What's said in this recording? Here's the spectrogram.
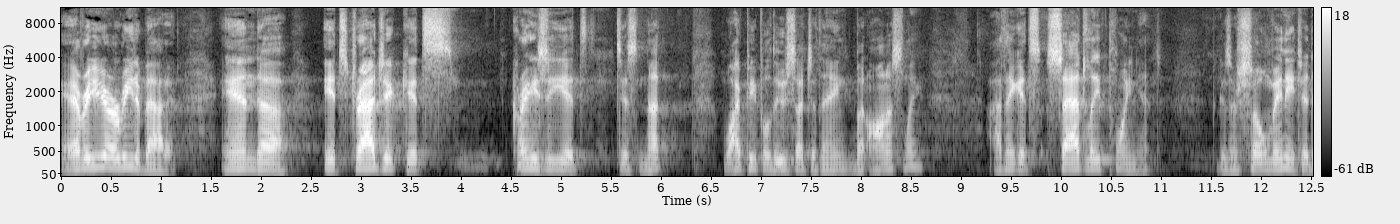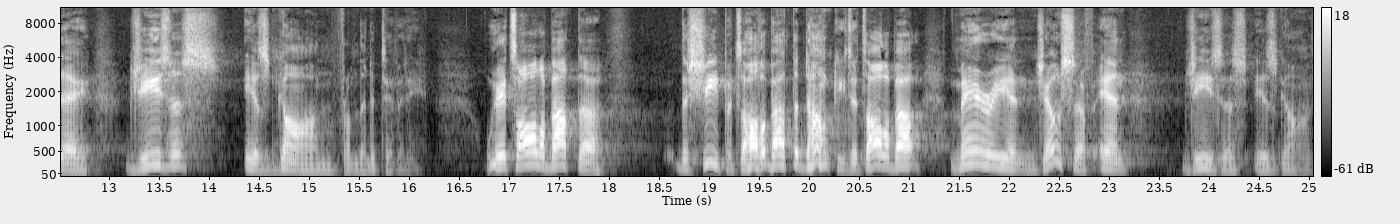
Every year I read about it. And uh, it's tragic, it's crazy, it's just not why people do such a thing. But honestly, I think it's sadly poignant because there's so many today. Jesus is gone from the nativity. It's all about the, the sheep, it's all about the donkeys, it's all about Mary and Joseph, and Jesus is gone.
